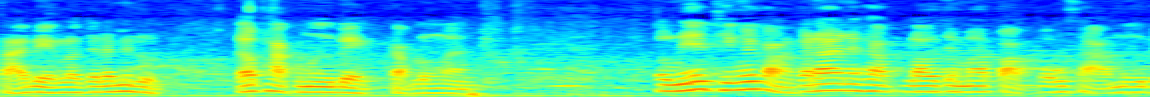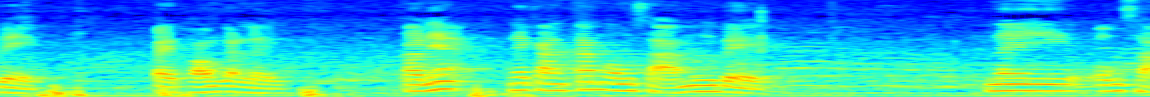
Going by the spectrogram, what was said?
สายเบรกเราจะได้ไม่หลุด แล้วผลักมือเบรกกลับลงมา ตรงนี้ทิ้งไว้ก่อนก็ได้นะครับ เราจะมาปรับองศามือเบรกไปพร้อมกันเลยตอนเนี้ในการตั้งองศามือเบรกในองศา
